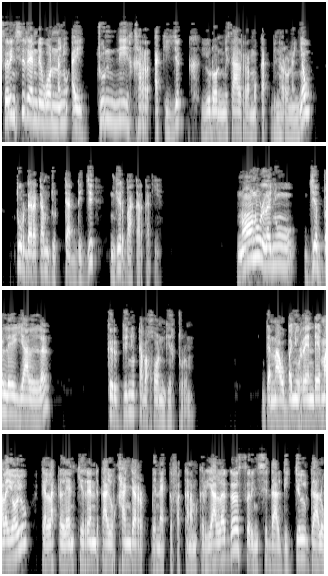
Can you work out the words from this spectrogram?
sëriñ si rendi woon nañu ay junniy xar ak yëkk yu doon misaal ramukat bi naroon a ñëw tuur deretam ju tedd ji ngir bàkkarkat yi noonu lañu jébbale yàlla kër gi ñu tabaxoon ngir turam gannaaw ba ñu rendee mala yooyu te lakk leen ci rendkaayu xànjar bi nekk fa kanam kër yàlla ga sëriñ si daldi jël gaalu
